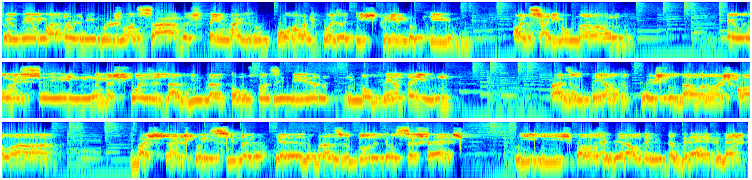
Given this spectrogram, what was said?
eu tenho quatro livros lançados, tenho mais um porrão de coisa aqui escrito que pode sair ou não. Eu comecei muitas coisas da vida como fazineiro em 91, faz um tempo. Eu estudava numa escola bastante conhecida é no Brasil todo, que é o Cefet, e, e escola federal tem muita greve, né?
